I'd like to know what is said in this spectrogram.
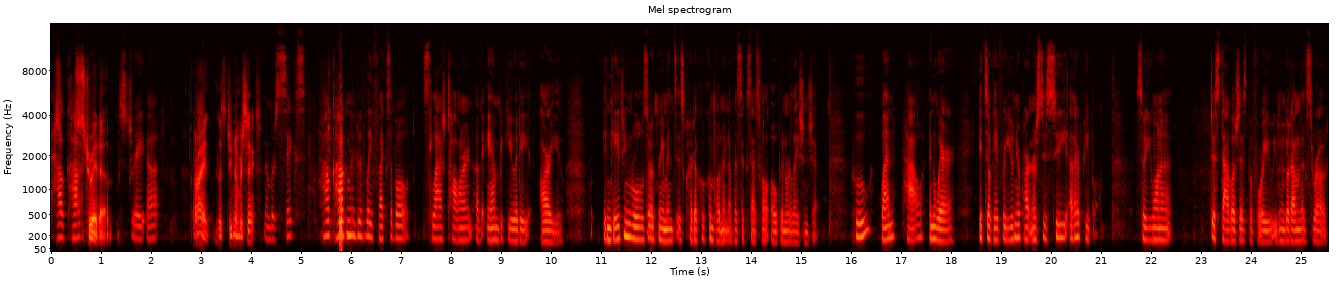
How cog- Straight up. straight up. All right, let's do number six. Number six, how cognitively flexible slash tolerant of ambiguity are you? Engaging rules or agreements is critical component of a successful open relationship. Who, when, how, and where. It's okay for you and your partners to see other people. So you want to establish this before you even go down this road.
